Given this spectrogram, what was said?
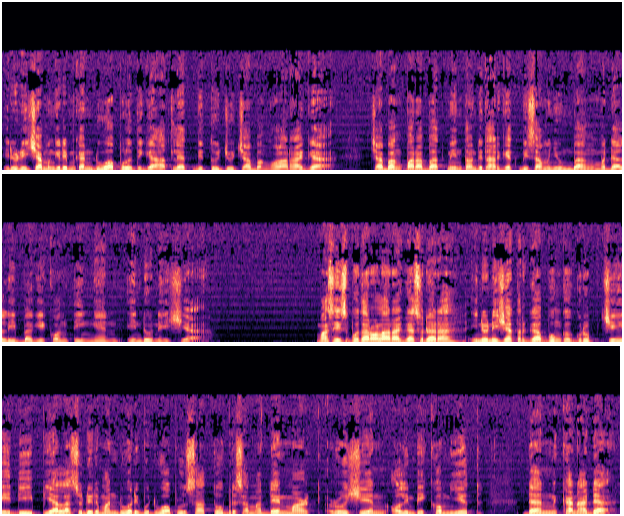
Indonesia mengirimkan 23 atlet di tujuh cabang olahraga. Cabang para badminton ditarget bisa menyumbang medali bagi kontingen Indonesia. Masih seputar olahraga, saudara, Indonesia tergabung ke grup C di Piala Sudirman 2021 bersama Denmark, Russian Olympic Committee, dan Kanada.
